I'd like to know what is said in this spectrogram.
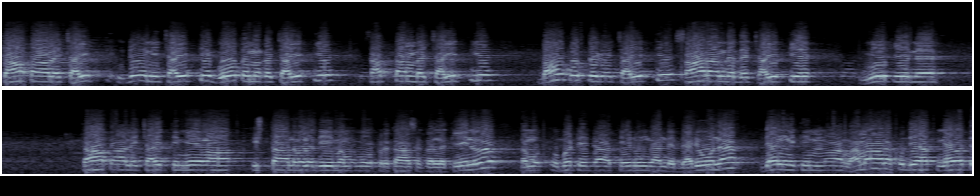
චාපාල චෛත්‍ය, උදේනී චෛත්‍ය, ගෝතමක චෛත්‍ය, සත්තම්බ චෛත්‍ය, බහුපොත්තක චෛත්‍ය සාරන්දද චෛත්‍ය මේ කියන තාපාලේ චෛත්‍ය මේවා ස්ථානවලදී මම මේ ප්‍රකාශ කරලා තියෙනවා. නමුත් ඔබට එදා තේරුම් ගන්න බැරි වුණා. දැන් ඉතින් මා වමාරපු දෙයක් නැවත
